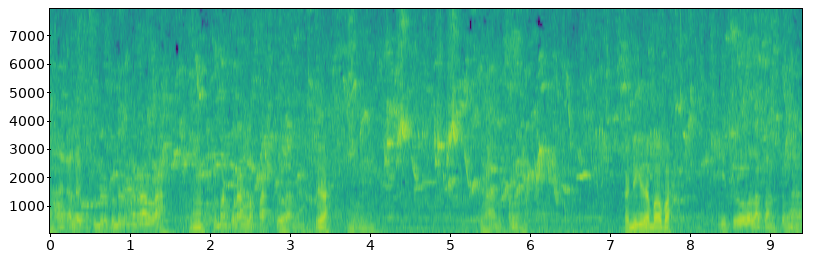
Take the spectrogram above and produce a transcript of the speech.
Nah kalau itu benar-benar ngeral lah. Hmm. Cuman kurang lepas doang. Ya. Ganteng. Oh, Ini kita apa? Itu 8 setengah.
